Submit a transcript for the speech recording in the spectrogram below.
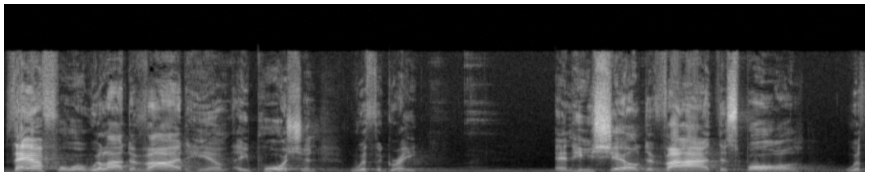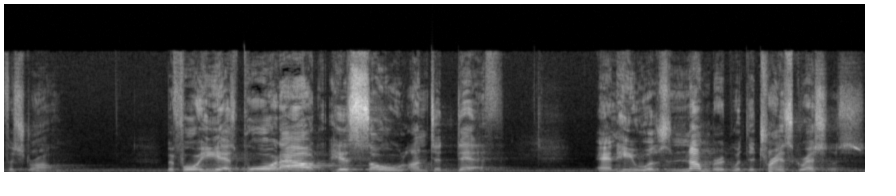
Therefore will I divide him a portion with the great, and he shall divide the spoil with the strong. Before he has poured out his soul unto death, and he was numbered with the transgressors,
